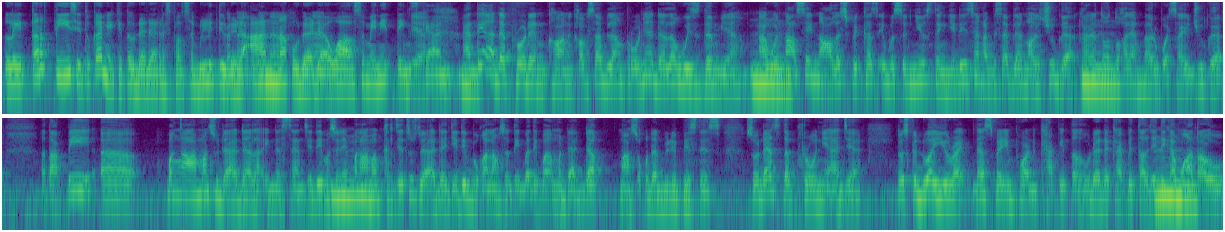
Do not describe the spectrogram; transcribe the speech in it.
late 30s itu kan ya kita udah ada responsibility udah ada benar, anak udah ada wow so many things Yeah. kan I think ada pro dan con. Kalau saya bilang pro-nya adalah wisdom ya. I would not say knowledge because it was a new thing. Jadi saya nggak bisa bilang knowledge juga karena itu untuk hal yang baru buat saya juga. Tetapi eh, pengalaman sudah ada lah in the sense. Jadi maksudnya pengalaman kerja itu sudah ada. Jadi bukan langsung tiba-tiba mendadak masuk ke dalam dunia bisnis. So that's the pro-nya aja. Terus kedua you right, that's very important capital. Udah ada capital. Jadi kamu nggak terlalu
